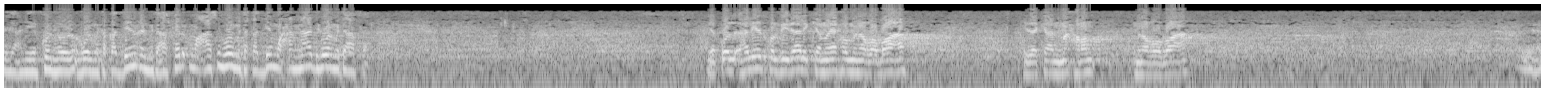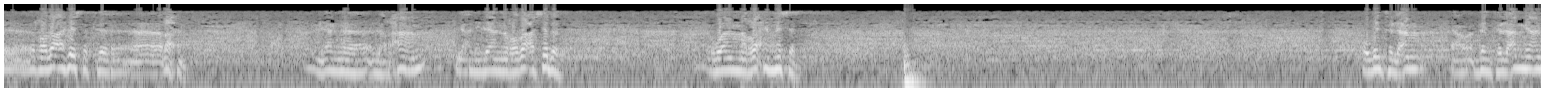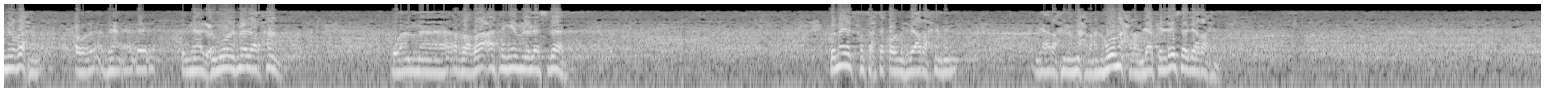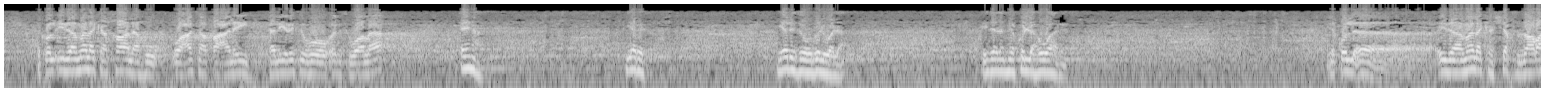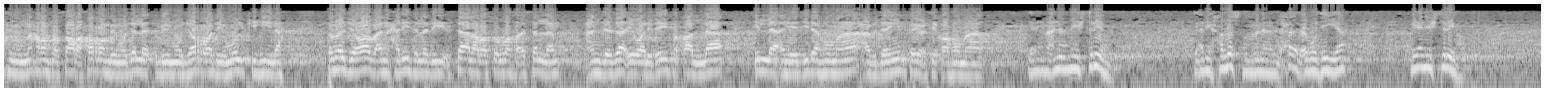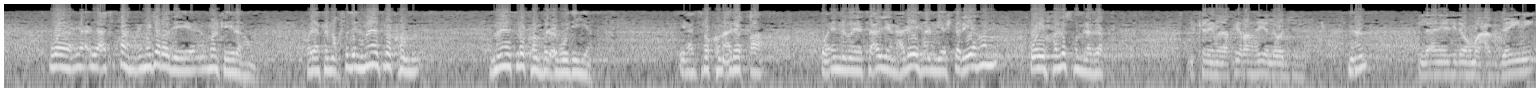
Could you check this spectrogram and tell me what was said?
يعني يكون هو المتقدم المتأخر. وعاصم هو المتقدم وحماد هو المتأخر. يقول هل يدخل في ذلك كما يحرم من الرضاعة؟ إذا كان محرم من الرضاعة. الرضاعة ليست آه، رحم. لأن الأرحام يعني لأن الرضاعة سبب وأما الرحم نسب. وبنت العم بنت العم يعني من الرحم أو ابناء العمومة من الأرحام. وأما الرضاعة فهي من الأسباب. فما يدخل تحت قوله لا رحم لا رحم محرم. هو محرم لكن ليس ذا رحم. يقول إذا ملك خاله وعتق عليه هل يرثه إرث ولاء؟ أي نعم. يرث. يرثه بالولاء. إذا لم يكن له وارث. يقول آه إذا ملك الشخص ذا رحم محرم فصار حرا بمجرد ملكه له. فما الجواب عن الحديث الذي سأل رسول الله صلى الله عليه وسلم عن جزاء والديه؟ فقال لا إلا أن يجدهما عبدين فيعتقهما. يعني معناه أن يشتريهم. يعني يخلصهم من العبودية بأن يشتريهم. ويعتقان بمجرد ملكه لهم. ولكن المقصود أنه ما يتركهم ما يتركهم في العبوديه يتركهم ارقه وإنما يتعين عليه أن يشتريهم ويخلصهم من الرق. الكلمة الأخيرة هي اللي وجهها. نعم. إلا أن يجدهما عبدين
